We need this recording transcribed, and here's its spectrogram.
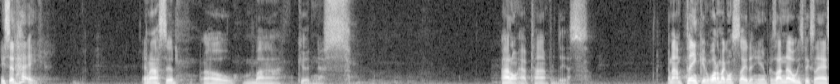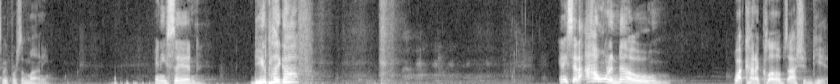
He said, Hey. And I said, Oh my goodness. I don't have time for this. And I'm thinking, what am I going to say to him? Because I know he's fixing to ask me for some money. And he said, Do you play golf? And he said, I want to know what kind of clubs I should get.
